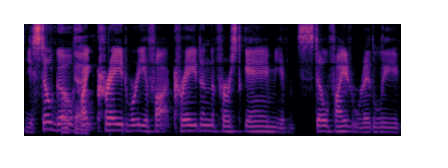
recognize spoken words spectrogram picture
You still go Okay. fight Kraid where you fought Kraid in the first game. You still fight Ridley.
